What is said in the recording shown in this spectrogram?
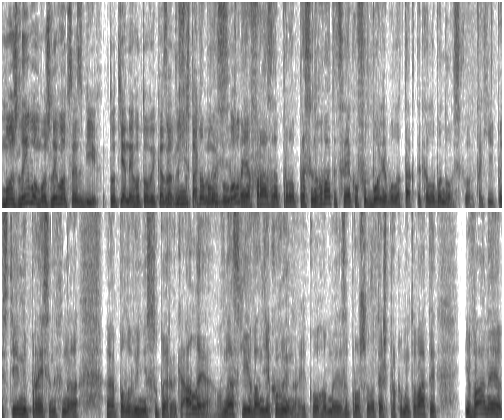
Можливо, можливо, це збіг. Тут я не готовий казати, Мені що так воно було. твоя фраза про пресингувати. Це як у футболі була тактика Лобановського. Такий постійний пресинг на е, половині суперника. Але в нас є Іван Яковина, якого ми запрошуємо теж прокоментувати. Іване,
